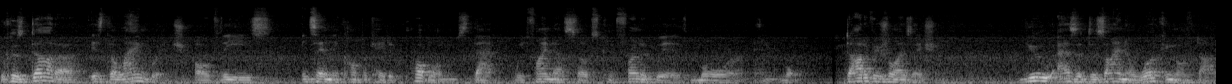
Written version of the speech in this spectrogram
Because data is the language of these insanely complicated problems that we find ourselves confronted with more and more. Data visualization. You, as a designer working on data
